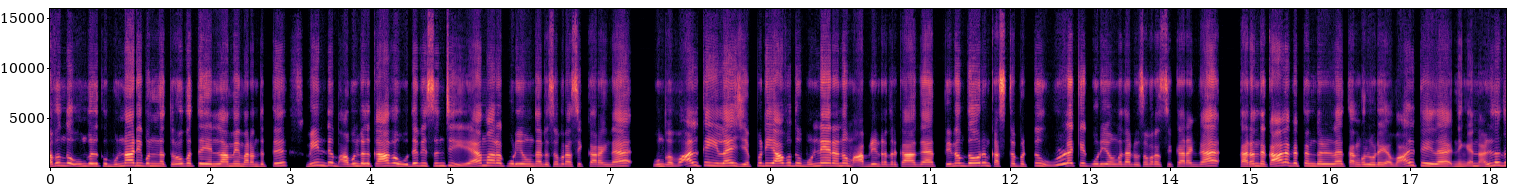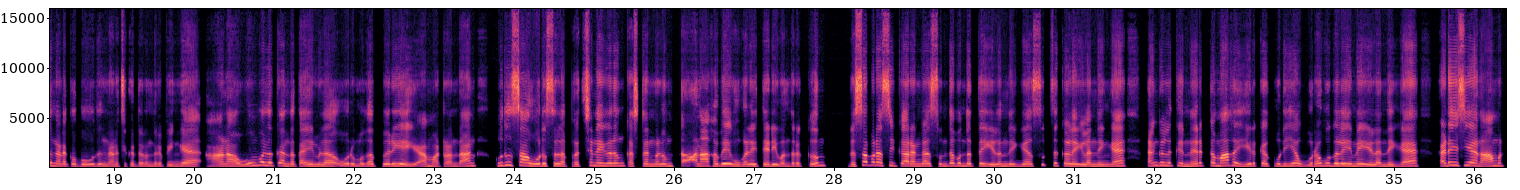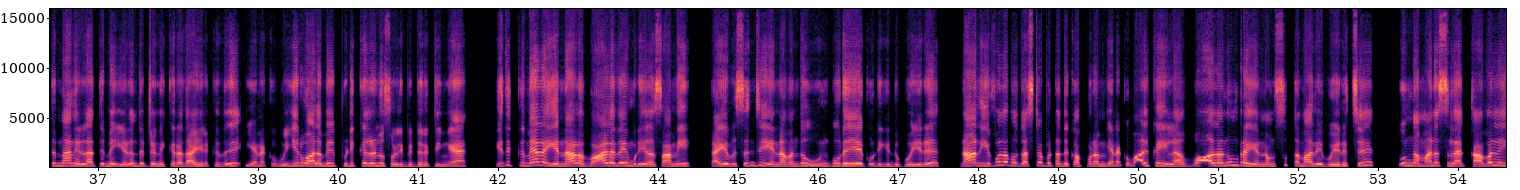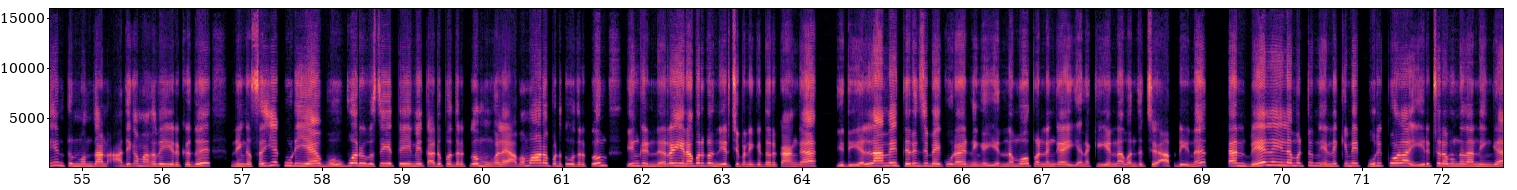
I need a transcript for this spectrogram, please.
அவங்க உங்களுக்கு முன்னாடி பண்ண துரோகத்தை எல்லாமே மறந்துட்டு மீண்டும் அவங்களுக்காக உதவி செஞ்சு ஏமாறக்கூடியவங்க தான் ரிசபராசிக்காரங்க உங்க வாழ்க்கையில எப்படியாவது முன்னேறணும் அப்படின்றதற்காக தினந்தோறும் கஷ்டப்பட்டு உழைக்கக்கூடியவங்க தான் ரிசவரசிக்காரங்க கடந்த காலகட்டங்கள்ல தங்களுடைய வாழ்க்கையில நீங்க நல்லது நடக்க போகுதுன்னு நினைச்சுக்கிட்டு இருந்திருப்பீங்க. ஆனா உங்களுக்கு அந்த டைம்ல ஒரு மிகப்பெரிய ஏமாற்றம் தான். புதுசா ஒரு சில பிரச்சனைகளும் கஷ்டங்களும் தானாகவே உங்களை தேடி வந்திருக்கும். ரிஷபராசிக்காரங்க சொந்த பந்தத்தை இழந்தீங்க சொத்துக்களை இழந்தீங்க தங்களுக்கு நெருக்கமாக இருக்கக்கூடிய உறவுகளையுமே இழந்தீங்க. கடைசியா நான் மட்டும்தான் எல்லாத்தையுமே இழந்துட்டு நிக்கிறதா இருக்குது. எனக்கு உயிர் வாழவே பிடிக்கலன்னு சொல்லிவிட்டு இருக்கீங்க. இதுக்கு மேல என்னால வாழவே முடியல சாமி. தயவு செஞ்சு என்னை வந்து உன் கூடயே கூட்டிக்கிட்டு போயிரு. நான் இவ்வளவு கஷ்டப்பட்டதுக்கு அப்புறம் எனக்கு வாழ்க்கையில வாழணுன்ற எண்ணம் சுத்தமாவே போயிருச்சு. உங்க மனசுல கவலையும் துன்பம் தான் அதிகமாகவே இருக்குது. நீங்க செய்யக்கூடிய ஒவ்வொரு விஷயத்தையுமே தடுப்பதற்கும் உங்களை அவமானப்படுத்துவதற்கும் இங்கு நிறைய நபர்கள் முயற்சி பண்ணிக்கிட்டு இருக்காங்க. இது எல்லாமே தெரிஞ்சுமே கூட நீங்க என்னமோ பண்ணுங்க எனக்கு என்ன வந்துச்சு அப்படின்னு தன் வேலையில மட்டும் என்னைக்குமே குறிக்கோளா இருக்கிறவங்க தான் நீங்க.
